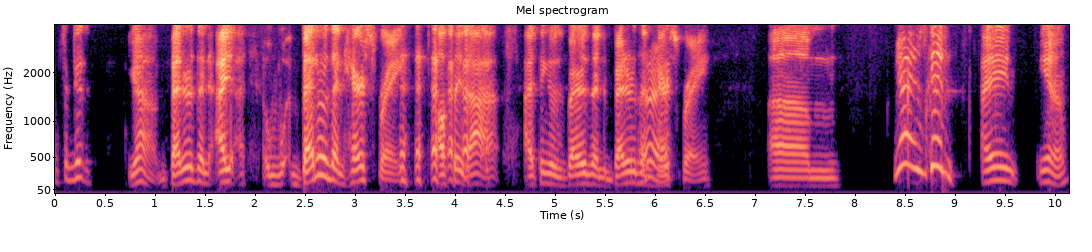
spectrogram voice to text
It's a good. yeah, better than I, better than Hairspray. I'll say that. I think it was better than better than right. Hairspray. Um, yeah, it was good. I you know,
